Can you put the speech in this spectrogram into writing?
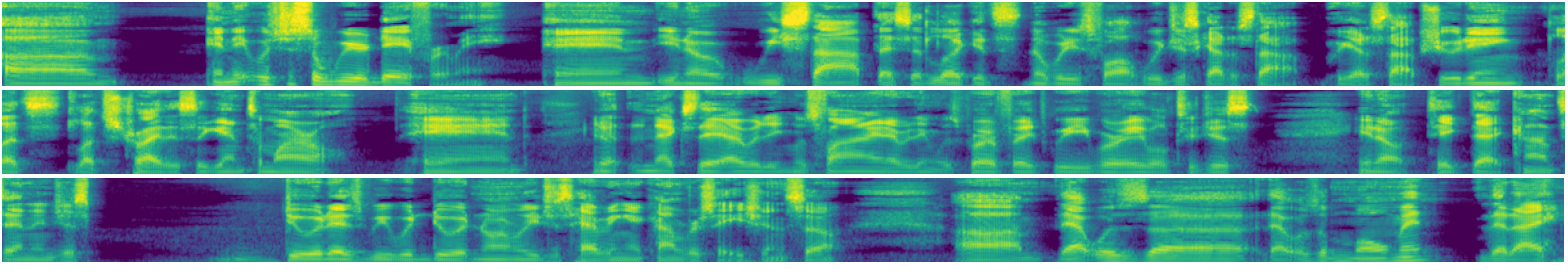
um, and it was just a weird day for me. And you know, we stopped. I said, "Look, it's nobody's fault. We just got to stop. We got to stop shooting. Let's let's try this again tomorrow." And you know, the next day everything was fine. Everything was perfect. We were able to just, you know, take that content and just do it as we would do it normally, just having a conversation. So um, that was uh, that was a moment that I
